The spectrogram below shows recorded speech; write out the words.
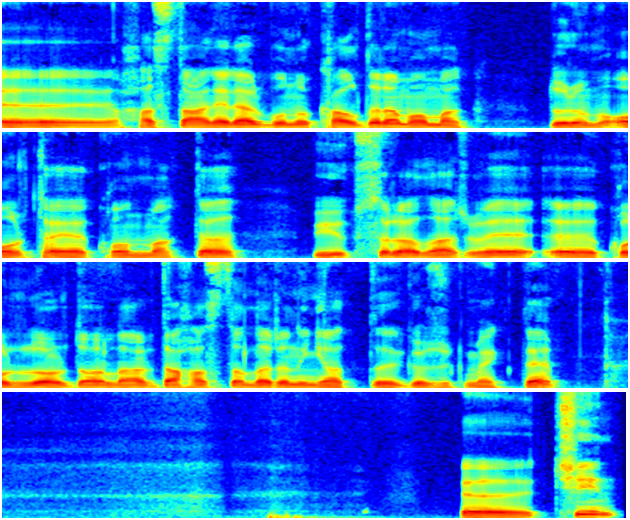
Ee, hastaneler bunu kaldıramamak durumu ortaya konmakta. Büyük sıralar ve e, koridorlarda hastaların yattığı gözükmekte. Ee, Çin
